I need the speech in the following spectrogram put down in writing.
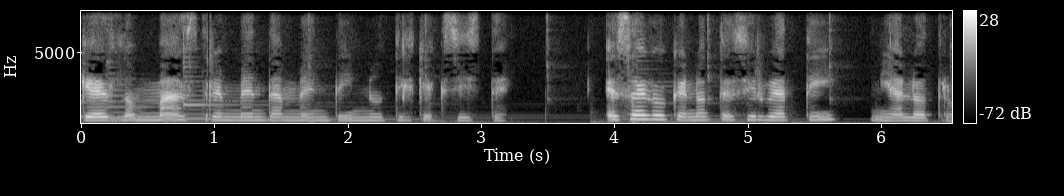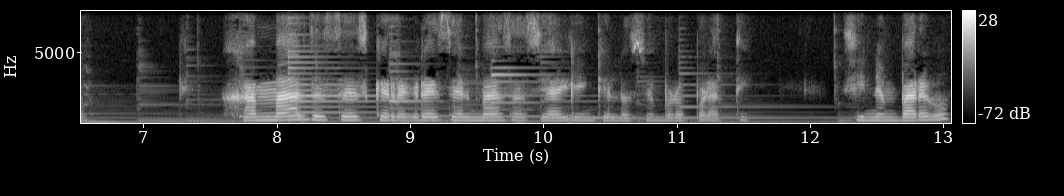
que es lo más tremendamente inútil que existe. Es algo que no te sirve a ti ni al otro. Jamás desees que regrese el más hacia alguien que lo sembró para ti. Sin embargo,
